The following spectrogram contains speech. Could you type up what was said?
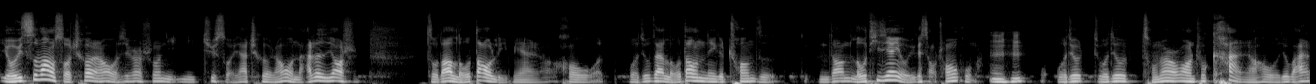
有一次忘了锁车，然后我媳妇说你你去锁一下车，然后我拿着钥匙走到楼道里面，然后我我就在楼道那个窗子，你知道楼梯间有一个小窗户嘛，嗯哼，我就我就从那儿往出看，然后我就把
